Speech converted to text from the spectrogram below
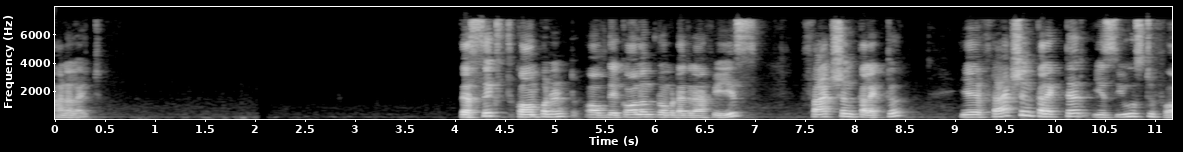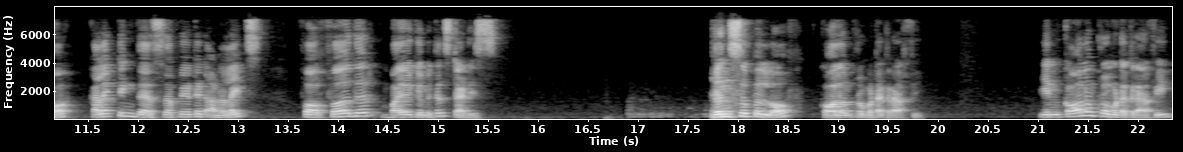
analyte. The sixth component of the column chromatography is fraction collector. A fraction collector is used for collecting the separated analytes for further biochemical studies. Principle of column chromatography. In column chromatography,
